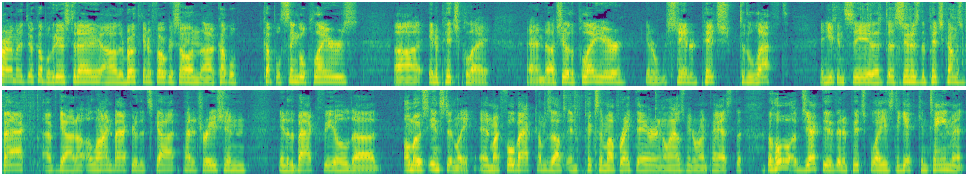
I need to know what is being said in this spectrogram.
Alright, I'm going to do a couple videos today. Uh, they're both going to focus on a couple couple single players uh, in a pitch play. And uh, show the play here, get a standard pitch to the left. And you can see that as soon as the pitch comes back, I've got a, a linebacker that's got penetration into the backfield uh, almost instantly. And my fullback comes up and picks him up right there and allows me to run past. The, the whole objective in a pitch play is to get containment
